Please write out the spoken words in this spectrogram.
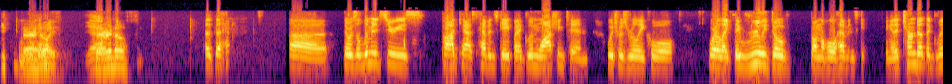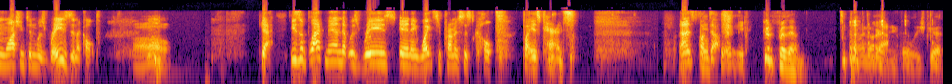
Fair Oh, enough. boy. Fair enough. the, the uh, there was a limited series podcast, Heaven's Gate by Glynn Washington, which was really cool, where like they really dove on the whole Heaven's Gate thing, and it turned out that Glynn Washington was raised in a cult. Oh. Yeah, he's a black man that was raised in a white supremacist cult by his parents. That's fucked up. Good for them. Fine irony. Holy shit.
